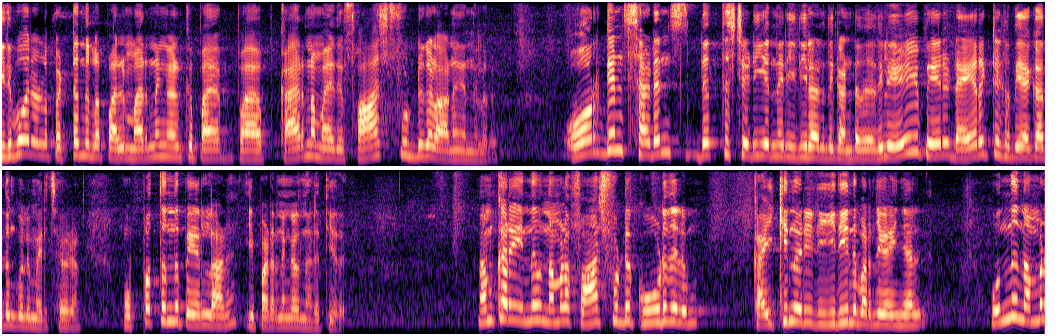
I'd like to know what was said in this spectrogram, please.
ഇതുപോലുള്ള പെട്ടെന്നുള്ള പല മരണങ്ങൾക്ക് കാരണമായത് ഫാസ്റ്റ് ഫുഡുകളാണ് എന്നുള്ളത്. ഓർഗൻ സഡൻസ് ഡെത്ത് സ്റ്റഡി എന്ന രീതിയിലാണ് ഇത് കണ്ടത്. അതിൽ ഏഴ് പേര് ഡയറക്റ്റ് ഹൃദയാഘാതം പോലും മരിച്ചവരാണ്. മുപ്പത്തൊന്ന് പേരിലാണ് ഈ പഠനങ്ങൾ നടത്തിയത്. നമുക്കറിയാം ഇന്ന് നമ്മളെ ഫാസ്റ്റ് ഫുഡ് കൂടുതലും കഴിക്കുന്ന ഒരു രീതി എന്ന് പറഞ്ഞു കഴിഞ്ഞാൽ ഒന്ന് നമ്മൾ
